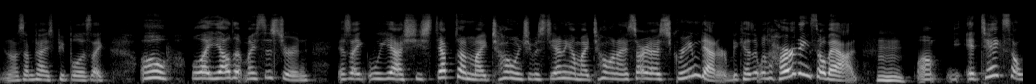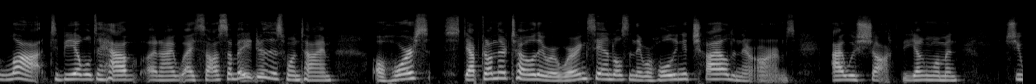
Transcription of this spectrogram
You know, sometimes people is like, oh, well, I yelled at my sister, and it's like, well, yeah, she stepped on my toe, and she was standing on my toe, and I sorry, I screamed at her because it was hurting so bad. Mm-hmm. Well, it takes a lot to be able to have, and I, I saw somebody do this one time. A horse stepped on their toe. They were wearing sandals, and they were holding a child in their arms. I was shocked. The young woman, she,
